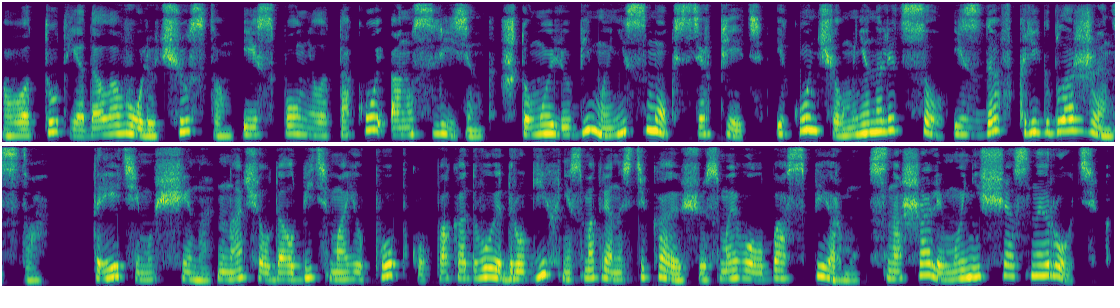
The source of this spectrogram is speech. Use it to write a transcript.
Вот тут я дала волю чувствам и исполнила такой ануслизинг, что мой любимый не смог стерпеть и кончил мне на лицо, издав крик блаженства. Третий мужчина начал долбить мою попку, пока двое других, несмотря на стекающую с моего лба сперму, сношали мой несчастный ротик.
